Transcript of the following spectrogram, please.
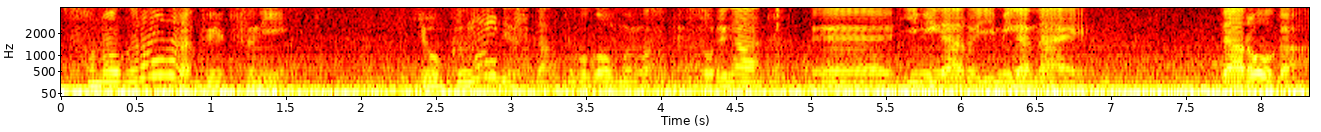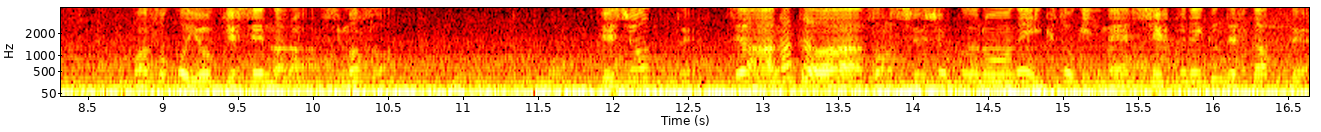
そのぐらいなら別に、良くないですかって僕は思いますね。それが、えー、意味がある、意味がない、だろうが、まあそこを要求してんならしますわって。でしょって。じゃああなたは、その就職のね、行く時にね、私服で行くんですかって。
